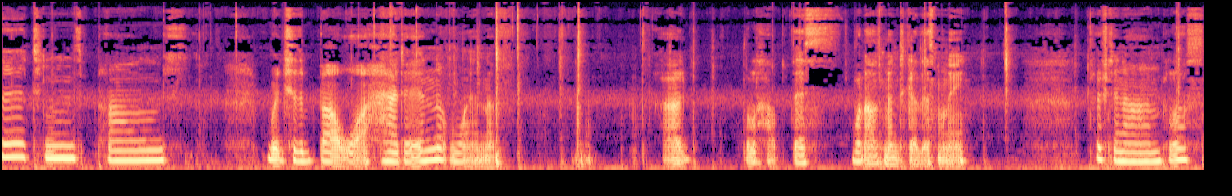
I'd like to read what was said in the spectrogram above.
£13, which is about what I had in when I will have this, when I was meant to get this money. 59 plus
